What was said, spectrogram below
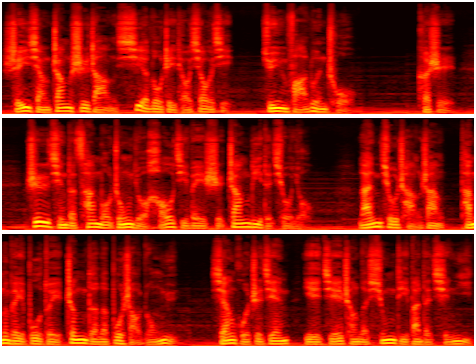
谁向张师长泄露这条消息，军法论处。”可是，知情的参谋中有好几位是张立的球友，篮球场上他们为部队争得了不少荣誉，相互之间也结成了兄弟般的情谊。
